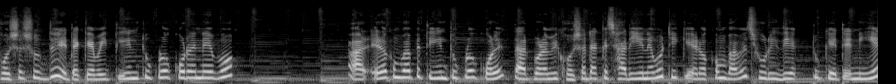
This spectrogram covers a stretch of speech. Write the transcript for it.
খোসা শুদ্ধ এটাকে আমি তিন টুকরো করে নেব। আর এরকমভাবে তিন টুকরো করে তারপর আমি খোসাটাকে ছাড়িয়ে নেব, ঠিক এরকমভাবে ছুরি দিয়ে একটু কেটে নিয়ে।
